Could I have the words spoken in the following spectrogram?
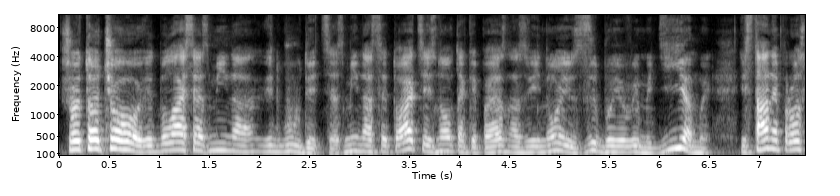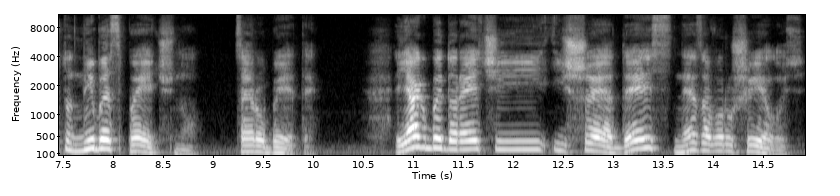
Що то чого? Відбулася зміна, відбудеться. Зміна ситуації знов таки пов'язана з війною, з бойовими діями, і стане просто небезпечно це робити. Як би, до речі, іще десь не заворушилось.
